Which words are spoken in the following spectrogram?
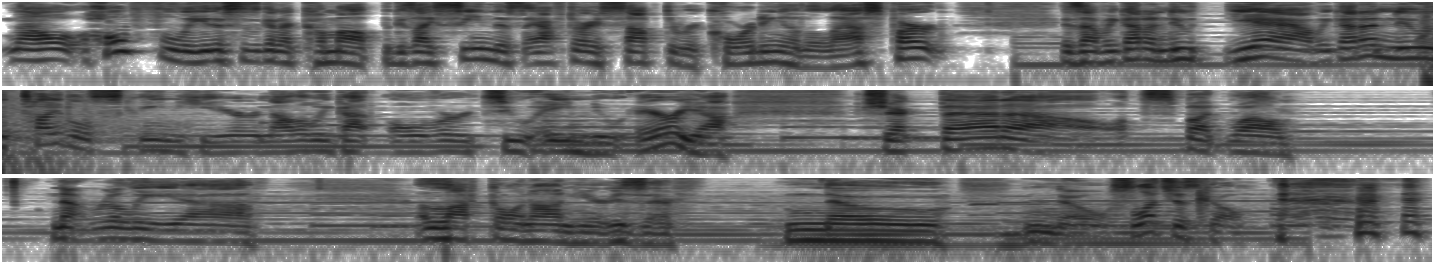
now hopefully this is gonna come up because I seen this after I stopped the recording of the last part. Is that we got a new, yeah, we got a new title screen here now that we got over to a new area. Check that out. But well, not really uh, a lot going on here, is there? No, no. So let's just go.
